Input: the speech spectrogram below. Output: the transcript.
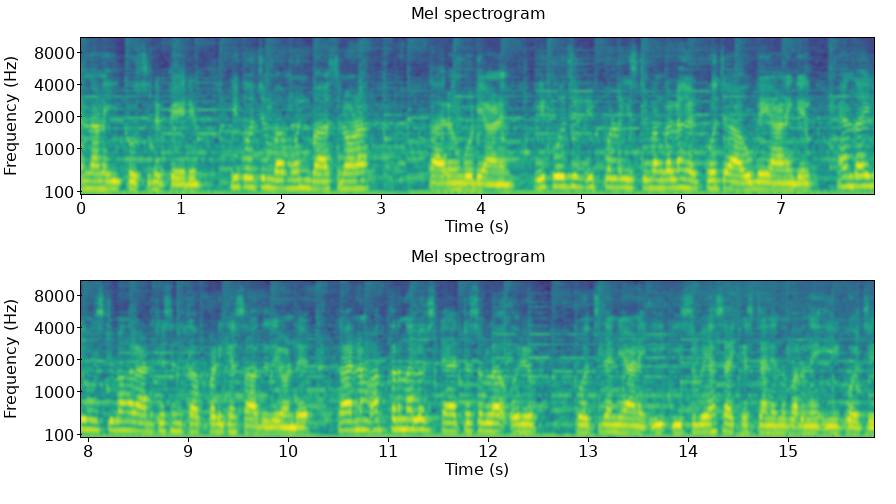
എന്നാണ് ഈ കോച്ചിന്റെ പേര്. ഈ കോച്ചും മുൻ ബാഴ്സലോണ താരവും കൂടിയാണ്. ഈ കോച്ച് ഇപ്പോൾ ഈസ്റ്റ് ബംഗാളിലെ ഹെഡ് കോച്ച് ആവുകയാണെങ്കിൽ എന്തായാലും ഈസ്റ്റ് ബംഗാൾ അടുത്ത സീസണിൽ കപ്പടിക്കാൻ സാധ്യതയുണ്ട്. കാരണം അത്ര നല്ലൊരു സ്റ്റാറ്റസ് ഉള്ള ഒരു കോച്ച് തന്നെയാണ് ഈ ഈസ്ബിയൻ സാക്കിസ്ഥാൻ എന്ന് പറഞ്ഞ ഈ കോച്ച്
